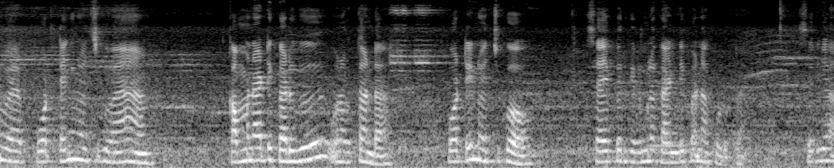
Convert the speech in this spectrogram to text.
வே- போட்டேங்கன்னு வச்சுக்குவேன். கம்மநாட்டி கடுகு உனக்கு தான்டா போட்டேன்னு வச்சுக்கோ. சைப்பர் கிரீமில் கண்டிப்பாக நான் கொடுப்பேன். சரியா?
